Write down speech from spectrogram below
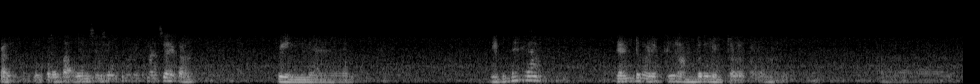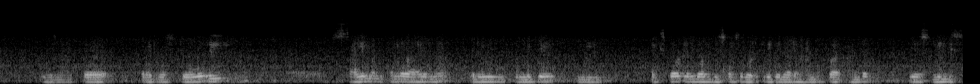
കണ്ടു. ഇത്ര പറഞ്ഞതിന് ശേഷം മനസ്സിലായി കാണും. പിന്നെ പിന്നെ രണ്ട് മണിക്കൂർ അമ്പത് മിനിറ്റുള്ള പടമാണ്. ഇതിനകത്ത് ഒരു സ്റ്റോറി സൈമൺ എന്ന് പറയുന്ന ഒരു പുള്ളിക്ക് ഈ എക്സ്പോർട്ട് ഇമ്പോർട്ട് ബിസിനസ് കൊടുത്തിരിക്കുന്ന ഒരു hundred hundred years lease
